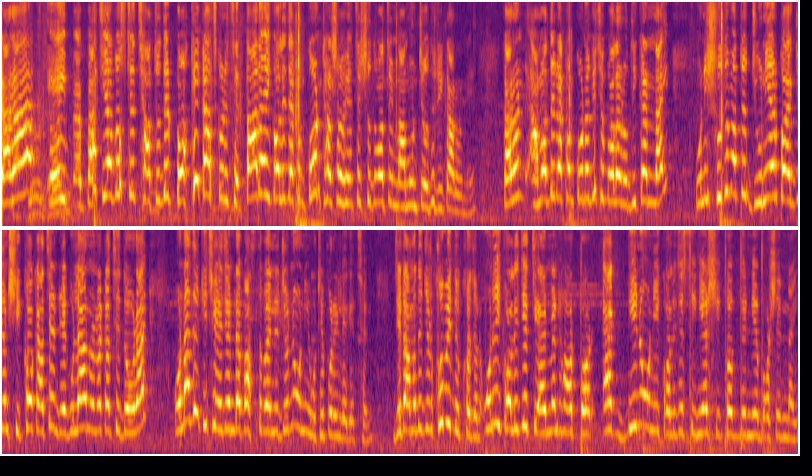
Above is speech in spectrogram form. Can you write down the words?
যারা এই পাঁচই আগস্টের ছাত্রদের পক্ষে কাজ করেছে, তারা এই কলেজ এখন কোন ঠাসা হয়েছে শুধুমাত্র মামুন চৌধুরীর কারণে? কারণ আমাদের এখন কোনো কিছু বলার অধিকার নাই। উনি শুধুমাত্র জুনিয়র কয়েকজন শিক্ষক আছেন রেগুলার ওনার কাছে দৌড়ায়। ওনাদের কিছু এজেন্ডা বাস্তবায়নের জন্য উনি উঠে পড়ে লেগেছেন, যেটা আমাদের জন্য খুবই দুঃখজনক। উনি কলেজের চেয়ারম্যান হওয়ার পর একদিনও উনি কলেজের সিনিয়র শিক্ষকদের নিয়ে বসেন নাই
